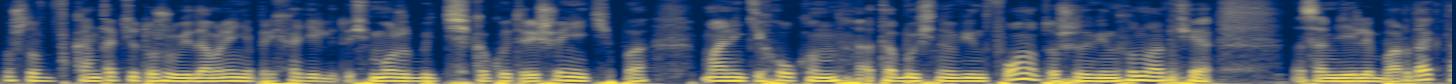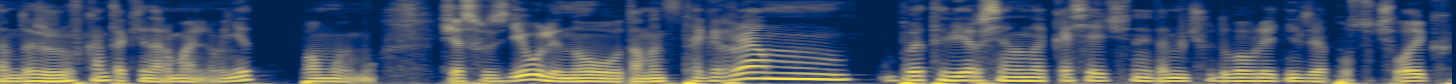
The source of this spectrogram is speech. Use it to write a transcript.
ну, чтобы в ВКонтакте тоже уведомления приходили. То есть, может быть, какое-то решение, типа, маленьких окон от обычного WinPhone а, потому что WinPhone вообще, на самом деле, бардак, там даже ВКонтакте нормального нет, по-моему. Сейчас вот сделали, но там Инстаграм, бета-версия, она накосяченная, там ничего добавлять нельзя. Просто человек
